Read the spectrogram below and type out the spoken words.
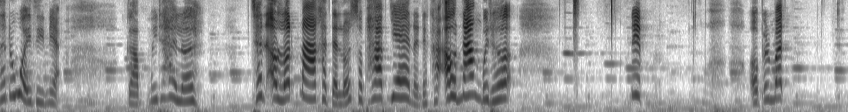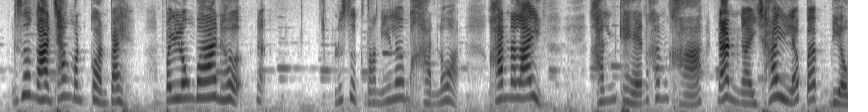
ถ้าด้วยสิเนี่ย กลับไม่ได้เลย ฉันเอารถมาค่ะแต่รถสภาพแย่หน่อยนะคะ เอานั่งไปเถอะ นี่ เออเป็นว่าเสื้องานช่างมันก่อนไป ไปโรงพยาบาลเถอะนะรู้สึกตอนนี้เริ่มคันแล้วอะคันอะไร คันแขนคันขา นั่นไงใช่แล้วแป๊บเดียว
